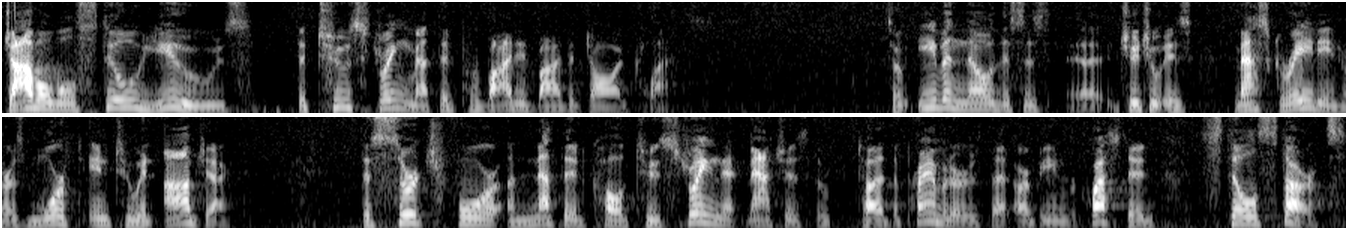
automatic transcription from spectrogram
Java will still use the toString method provided by the dog class. So even though this is, uh, choo-choo is masquerading or is morphed into an object, the search for a method called toString that matches the, uh, the parameters that are being requested still starts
